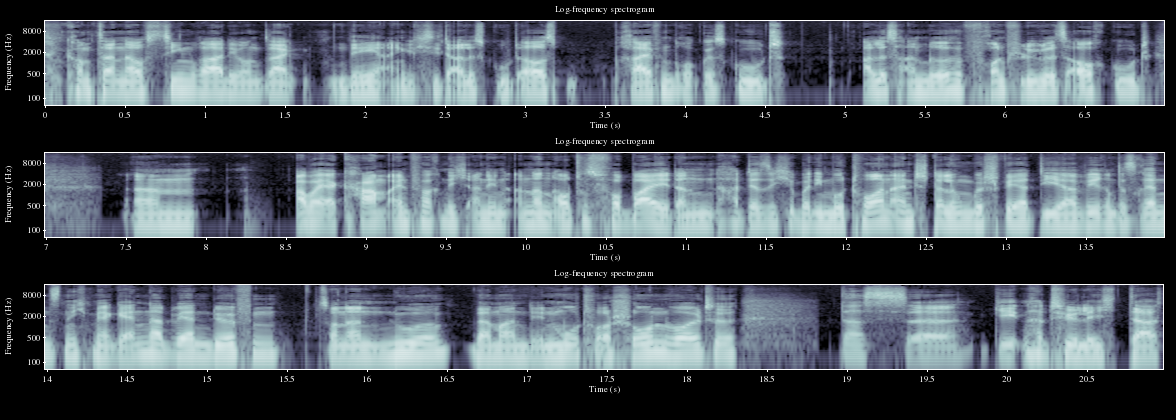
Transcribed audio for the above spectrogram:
kommt dann aufs Teamradio und sagt, nee, eigentlich sieht alles gut aus, Reifendruck ist gut, alles andere, Frontflügel ist auch gut. Ähm, aber er kam einfach nicht an den anderen Autos vorbei. Dann hat er sich über die Motoreneinstellungen beschwert, die ja während des Rennens nicht mehr geändert werden dürfen, sondern nur, wenn man den Motor schonen wollte. Das äh, geht natürlich, das,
